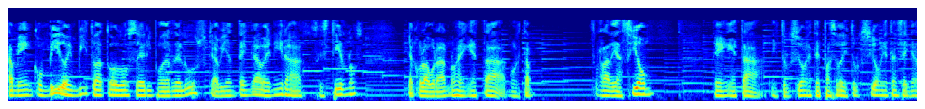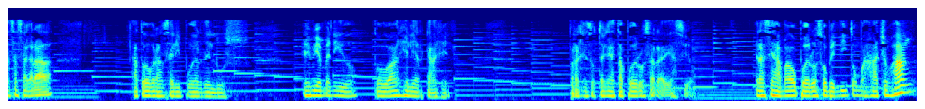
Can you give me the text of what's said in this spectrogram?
también convido, invito a todo ser y poder de luz que a bien tenga a venir a asistirnos y a colaborarnos en esta radiación, en esta instrucción, este espacio de instrucción y esta enseñanza sagrada a todo gran ser y poder de luz. Es bienvenido todo ángel y arcángel para que sostenga esta poderosa radiación. Gracias, amado, poderoso, bendito Mahacho Han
